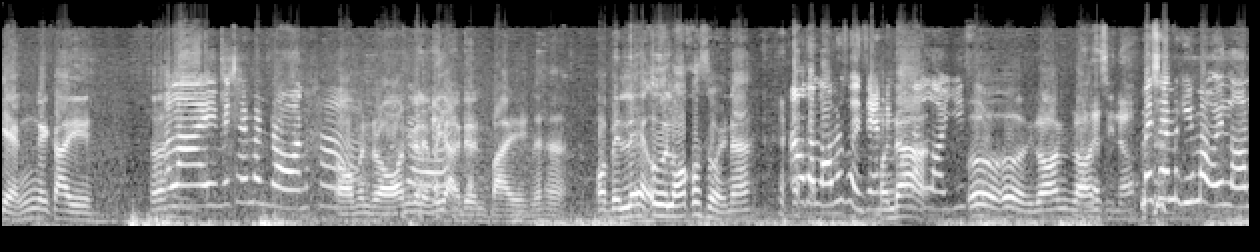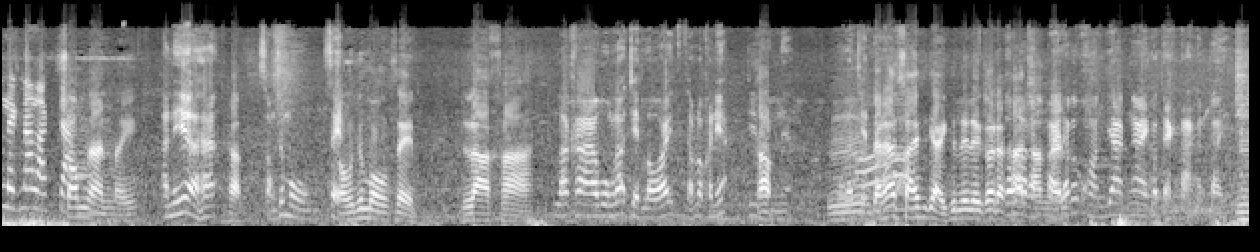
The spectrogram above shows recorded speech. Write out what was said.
หยงๆไกลๆฮะอะไรไม่ใช่มันร้อนค่ะอ๋อมันร้อนก็เลยไม่อยากเดินไปนะฮะ พอเป็นเล่เออล้อก็สวยนะเอาแต่ร้อนมันสวยจริง Honda ร้อยยี่เอสิบอเออร้อนร้อนนั่นแหละสิเนอะไม่ใช่เมื่อกี้บอกว่าร้อนเล็กน่ารักจังซ่อมนานไหม อันนี้เหรอฮะครับ สองชั่วโมงเสร็จสองชั่วโมงเสร็จราคา ราคาวงละ 700สำหรับคันเนี้ยที่ครับ ทำเนี่ยอืวมงละ700แต่ถ้าไซส์ใหญ่ขึ้นเรื่อยๆก็ราก็คาว่ากัตานมไปนั้นแล้วก็ความยากง่ายก็แตกต่างกันไป อื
